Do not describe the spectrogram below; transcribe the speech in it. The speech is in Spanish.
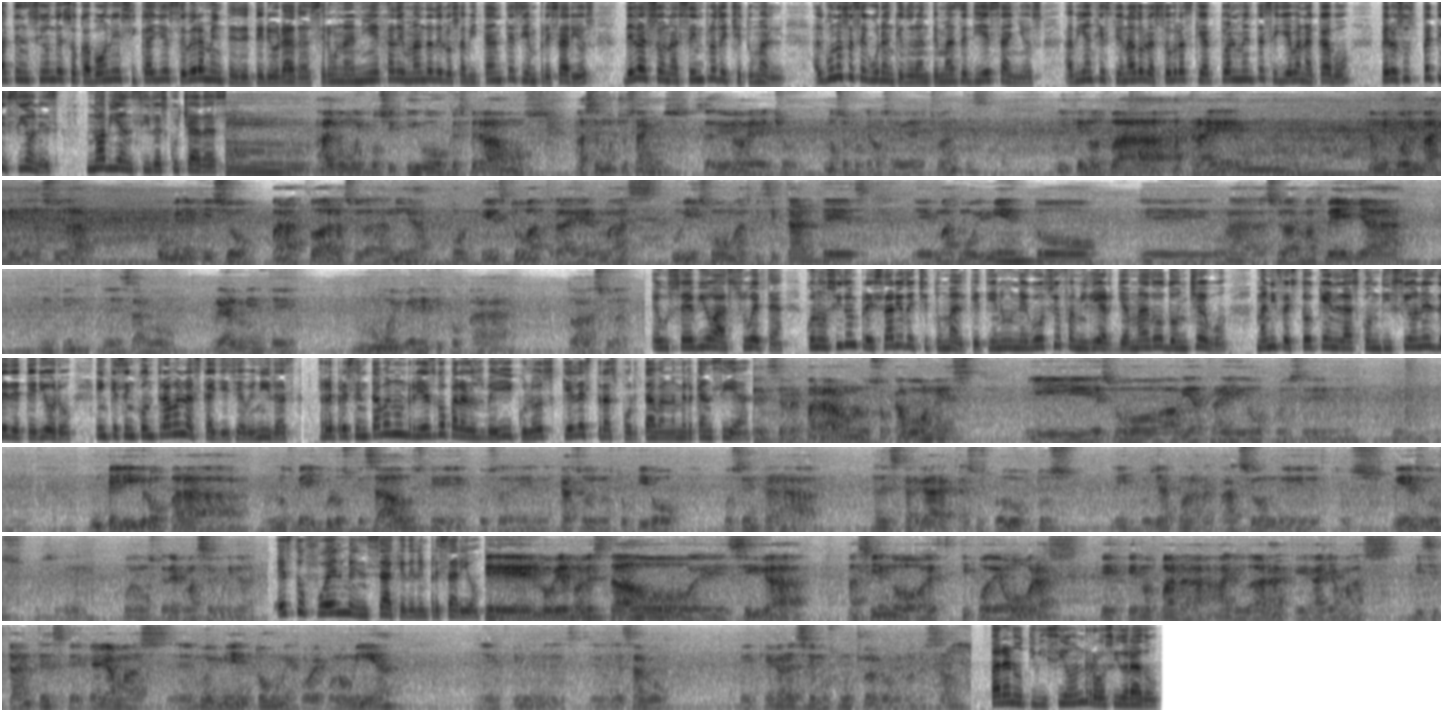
Atención de socavones y calles severamente deterioradas era una nieja demanda de los habitantes y empresarios de la zona centro de Chetumal. Algunos aseguran que durante más de 10 años habían gestionado las obras que actualmente se llevan a cabo, pero sus peticiones no habían sido escuchadas. algo muy positivo que esperábamos hace muchos años, se debió haber hecho, no sé por qué no se había hecho antes, y que nos va a traer una mejor imagen de la ciudad con beneficio para toda la ciudadanía porque esto va a traer más turismo, más visitantes, eh, más movimiento, eh, una ciudad más bella, en fin, es algo realmente muy benéfico para toda la ciudad. Eusebio Azueta, conocido empresario de Chetumal que tiene un negocio familiar llamado Don Chevo, manifestó que en las condiciones de deterioro en que se encontraban las calles y avenidas representaban un riesgo para los vehículos que les transportaban la mercancía. Se repararon los socavones y eso había traído pues eh, un peligro para los vehículos pesados que pues en el caso de nuestro giro pues entran a, descargar acá sus productos y pues ya con la reparación de estos riesgos pues eh, podemos tener más seguridad. Esto fue el mensaje del empresario. Que el gobierno del estado eh, siga haciendo este tipo de obras que, que nos van a ayudar a que haya más visitantes, que haya más eh, movimiento, mejor economía, en fin, este, es algo que, que agradecemos mucho al gobierno del Estado. Para Notivisión, Rosy Dorado.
